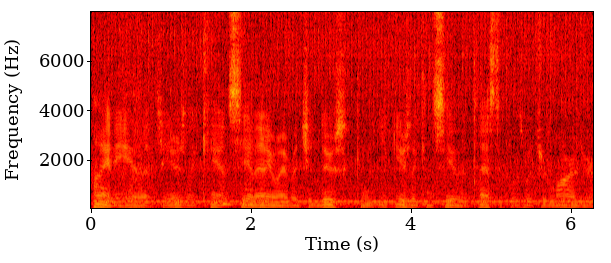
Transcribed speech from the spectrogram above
tiny that you usually can't see it anyway, but you do, can, you usually can see the testicles, which are larger.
